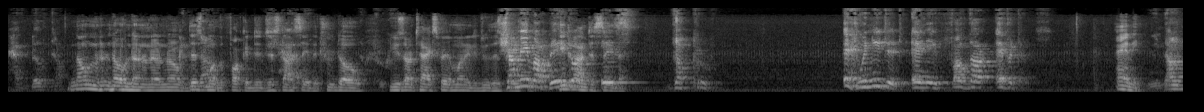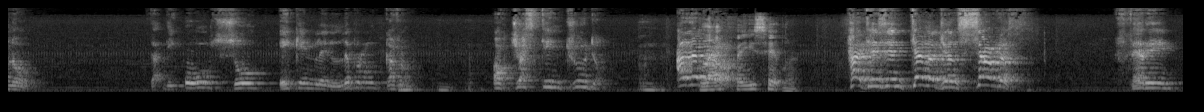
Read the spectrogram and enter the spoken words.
have built up. No, no, no, no, no, no, no. This motherfucker did just not say that Trudeau used our taxpayer money to do this. Shamima He did not Begum say is that. the proof. If we needed any further evidence, any, we now know that the oh so achingly liberal government of Justin Trudeau, a liberal, Blackface Hitler. had his intelligence service ferrying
